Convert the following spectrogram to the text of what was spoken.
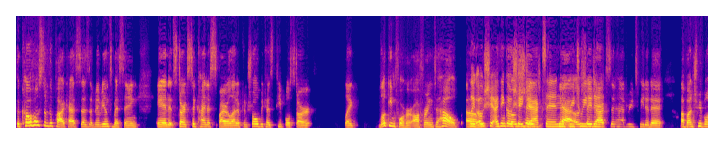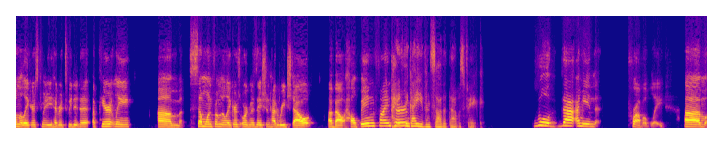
the co-host of the podcast says that Vivian's missing, and it starts to kind of spiral out of control because people start like looking for her, offering to help. Like Um, O'Shea, I think O'Shea, O'Shea- Jackson yeah, retweeted O'Shea it. Jackson had retweeted it. A bunch of people in the Lakers community had retweeted it. Apparently, um, someone from the Lakers organization had reached out about helping find her. I think I even saw that that was fake. well, that I mean, probably. Um,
